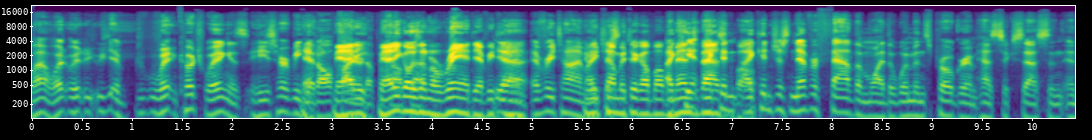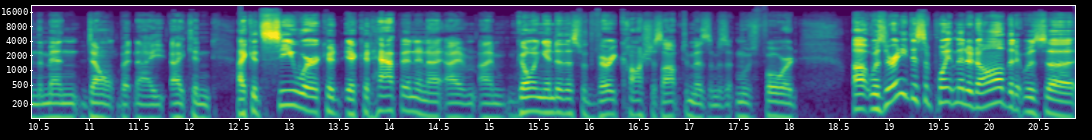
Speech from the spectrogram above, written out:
Wow, what, what, Coach Wing is? He's heard me Yeah, get all Matty, fired up. About goes that. on a rant every time. Yeah, every time. Every I time just, we talk about I men's basketball. I can, I can just never fathom why the women's program has success and, and the men don't. But I, I can I could see where it could it could happen, and I, I'm I'm going into this with very cautious optimism as it moves forward. Uh, was there any disappointment at all that it was? Uh,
